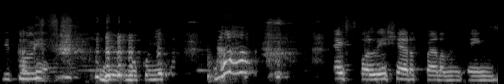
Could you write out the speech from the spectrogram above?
ditulis okay. bukunya equally shared parenting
